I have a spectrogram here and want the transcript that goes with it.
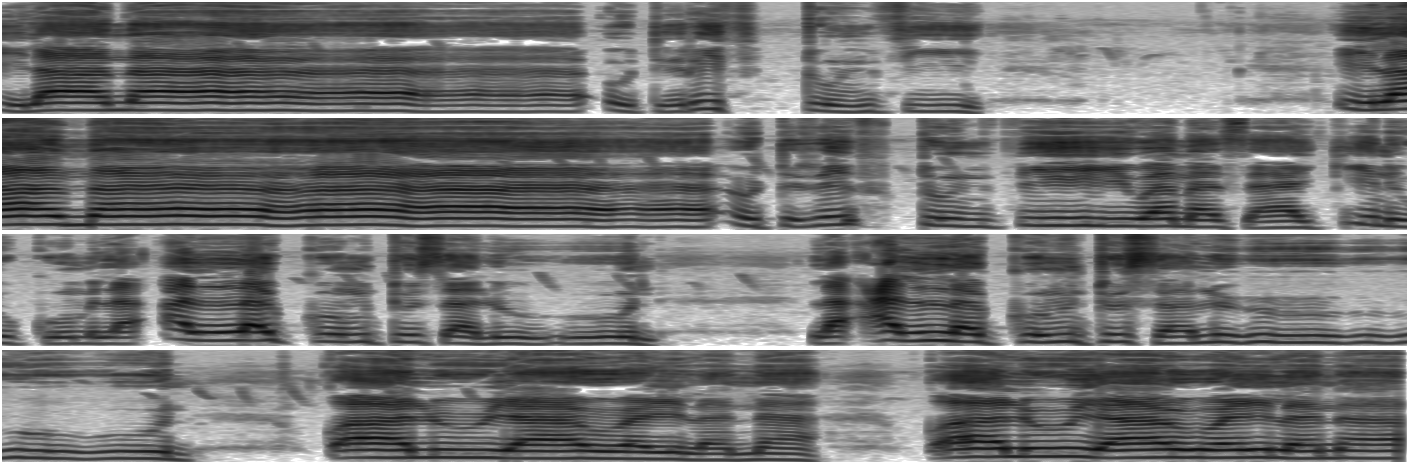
إلى ما أترفتم فيه. إلى ما أترفتم فيه ومساكنكم لعلكم تسألون. لعلكم تسألون. قالوا يا ويلنا قالوا يا ويلنا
